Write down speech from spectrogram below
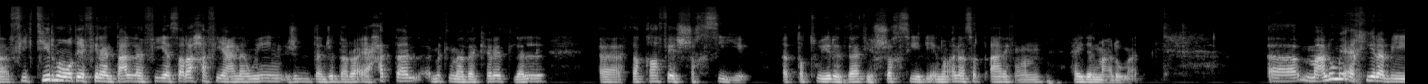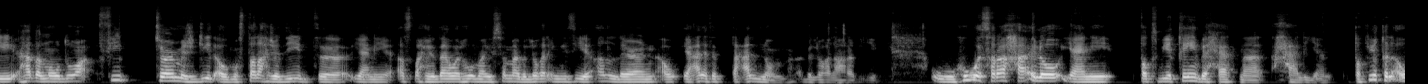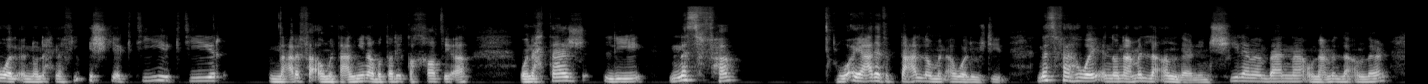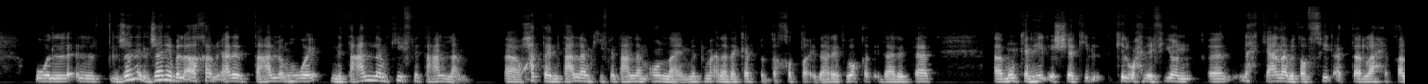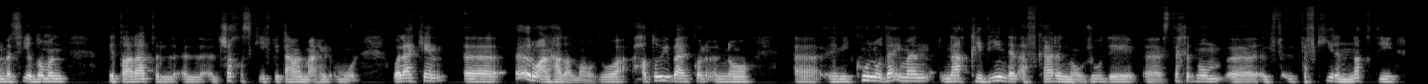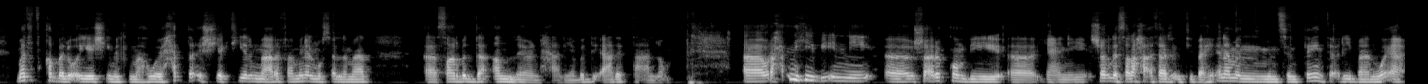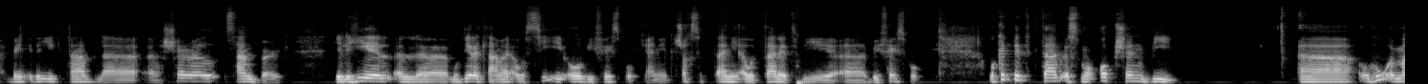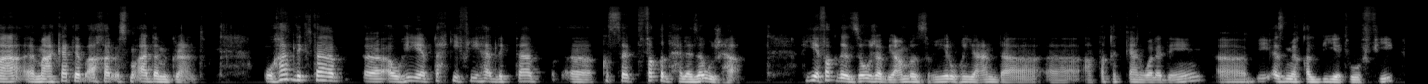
في كثير مواضيع فينا نتعلم فيها. صراحة في عناوين جدا جدا رائعة حتى مثل ما ذكرت للثقافه الشخصية التطوير الذاتي الشخصي لأنه أنا صرت أعرف عن هيدي المعلومات. آه، معلومة أخيرة بهذا الموضوع في ترم جديد أو مصطلح جديد آه، يعني أصبح يتداول هو ما يسمى باللغة الإنجليزية unlearn أو إعادة التعلم باللغة العربية. وهو صراحة له يعني تطبيقين بحياتنا حاليا. التطبيق الأول إنه نحن في إشياء كثير كثير بنعرفها أو متعلمينها بطريقة خاطئة ونحتاج لنسفها واعاده التعلم من أول وجديد. نسفها هو إنه نعمل لها unlearn نشيلها من بالنا ونعمل لها unlearn والجانب الآخر من اعاده التعلم هو نتعلم كيف نتعلم آه، وحتى نتعلم كيف نتعلم اونلاين مثل ما أنا ذكرت بدها خطه إدارة وقت إدارة ذات. آه، ممكن هي الأشياء كل كل وحدة فيهم آه، نحكي عنها بتفصيل أكثر لاحقا بس هي ضمن إطارات الشخص كيف بيتعامل مع هي الأمور. ولكن اقروا عن هذا الموضوع. حطوا ببالكم إنه آه، يعني يكونوا دائما ناقدين للأفكار الموجودة آه، استخدموا آه، التفكير النقدي ما تتقبلوا أي شيء مثل ما هو. حتى أشياء كثير بنعرفها من المسلمات صار بدها unlearn حاليا بدي إعادة تعلم. وراح انهي بإني شارككم ب يعني شغلة صراحة اثارت انتباهي. أنا من من سنتين تقريبا وقع بين إيدي كتاب لشيرل ساندبرغ اللي هي مديرة الأعمال أو ال CEO بفيسبوك يعني الشخص الثاني أو الثالث بفيسبوك. وكتبت كتاب اسمه Option B آه وهو مع مع كاتب آخر اسمه آدم جرانت وهذا الكتاب آه أو هي بتحكي في هذا الكتاب آه قصة فقدها لزوجها. هي فقدت زوجها بعمر صغير وهي عندها آه أعتقد كان ولدين آه بأزمة قلبية توفي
